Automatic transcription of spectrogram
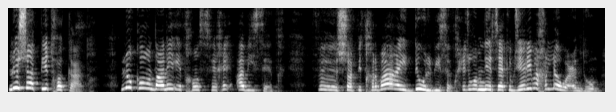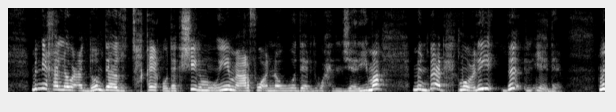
le chapitre 4 le condamné est transféré à Bicêtre في ال chapitre 4 غيديو ل Bicêtre حيت هو ملي ارتكب جريمة خلاوه عندهم. ملي خلاوه عندهم دازوا التحقيق وداكشي المهم عرفوا أنه هو دار واحد الجريمة. من بعد حكموا عليه بالإعدام. من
